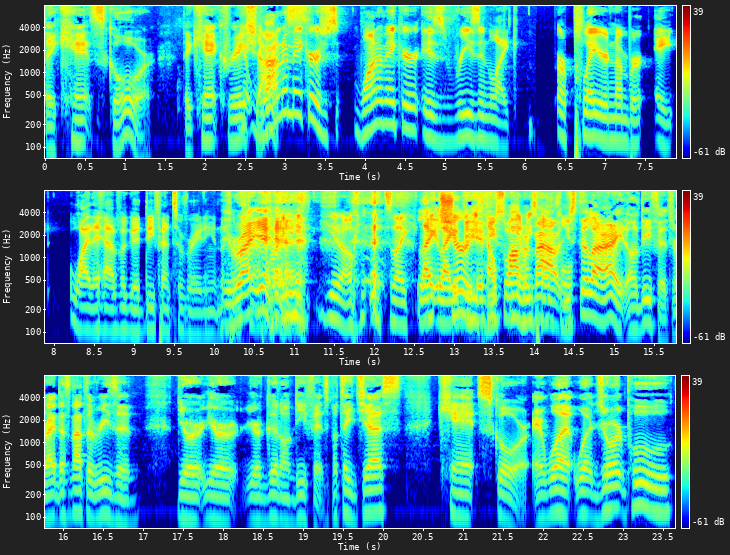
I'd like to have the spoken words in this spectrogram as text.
They can't score. They can't create Yeah, shots. Wanamaker's Wanamaker is reason like or player number eight why they have a good defensive rating in the first Right, yeah. He- you know, it's like like like sure if you, if you swap you know, him out, helpful. you still all right on defense, right? That's not the reason you're you're you're good on defense, but they just can't score. And what what Jordan Poole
